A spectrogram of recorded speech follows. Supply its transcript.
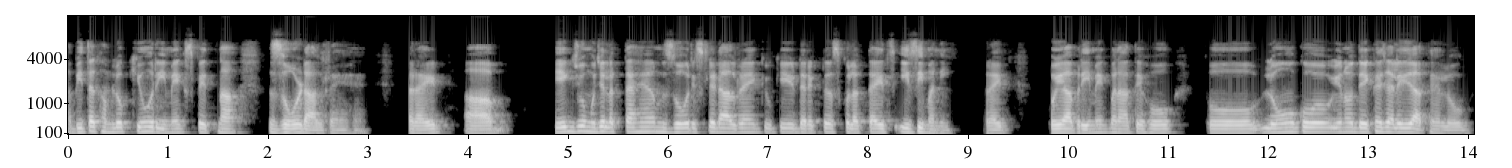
अभी तक हम लोग क्यों रीमेक्स पे इतना ज़ोर डाल रहे हैं, राइट? अ, एक जो मुझे लगता है हम ज़ोर इसलिए डाल रहे हैं क्योंकि डायरेक्टर्स को लगता है इट्स इजी मनी, राइट? कोई आप रीमेक बनाते हो, तो लोगों को यू you नो know, देखने चले जाते हैं लोग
